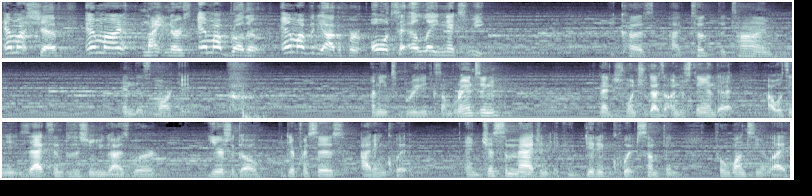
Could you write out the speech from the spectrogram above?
and my chef and my night nurse and my brother and my videographer all to LA next week. Because I took the time in this market. I need to breathe because I'm ranting. And I just want you guys to understand that I was in the exact same position you guys were years ago. The difference is I didn't quit. And just imagine if you didn't quit something for once in your life.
